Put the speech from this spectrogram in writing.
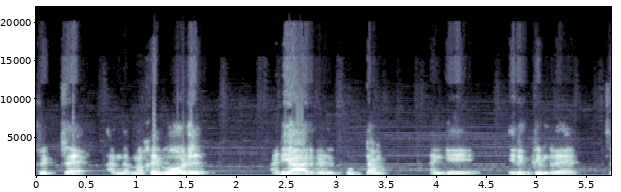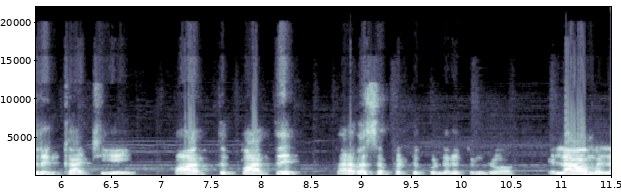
பெற்ற அந்த மகிழ்வோடு அடியார்கள் கூட்டம் அங்கே இருக்கின்ற திருக்காட்சியை பார்த்து பார்த்து பரவசப்பட்டு கொண்டிருக்கின்றோம். எல்லாம் வல்ல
